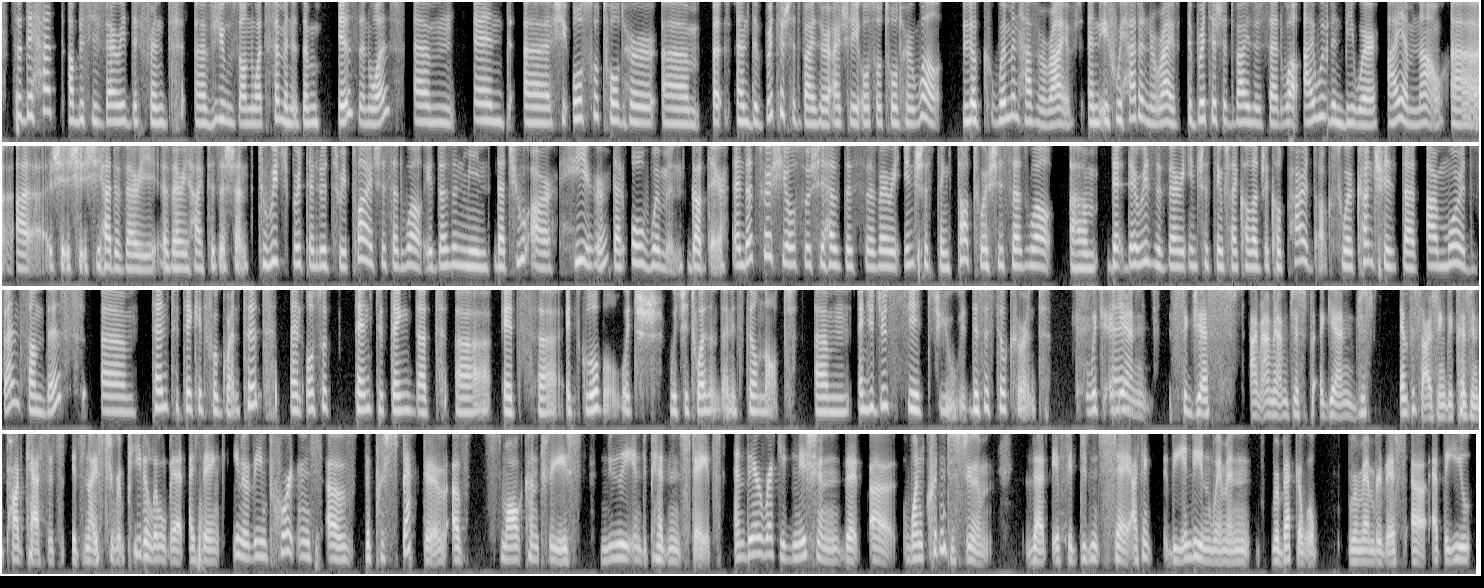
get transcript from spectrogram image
So they had obviously very different uh, views on what feminism is and was. Um, and uh, she also told her, um, uh, and the British advisor actually also told her, well, look, women have arrived. And if we hadn't arrived, the British advisor said, well, I wouldn't be where I am now. Uh, uh, she, she, she had a very, a very high position. To which Berta Lutz replied, she said, well, it doesn't mean that you are here, that all women got there. And that's where she also, she has this uh, very interesting thought where she says, well, um, th- there is a very interesting psychological paradox where countries that are more advanced on this um, tend to take it for granted and also tend to think that uh, it's uh, it's global, which which it wasn't, and it's still not. Um, and you just see it. You, this is still current. Which again and, suggests. I mean, I'm just again just emphasizing because in podcasts it's it's nice to repeat a little bit i think you know the importance of the perspective of small countries newly independent states and their recognition that uh, one couldn't assume that if it didn't say i think the indian women rebecca will remember this uh, at the U,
